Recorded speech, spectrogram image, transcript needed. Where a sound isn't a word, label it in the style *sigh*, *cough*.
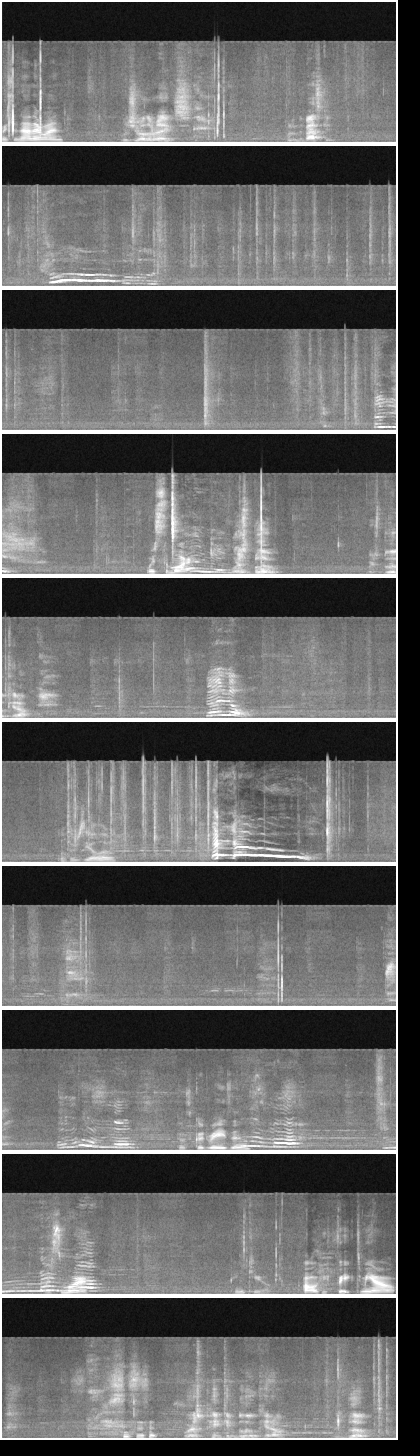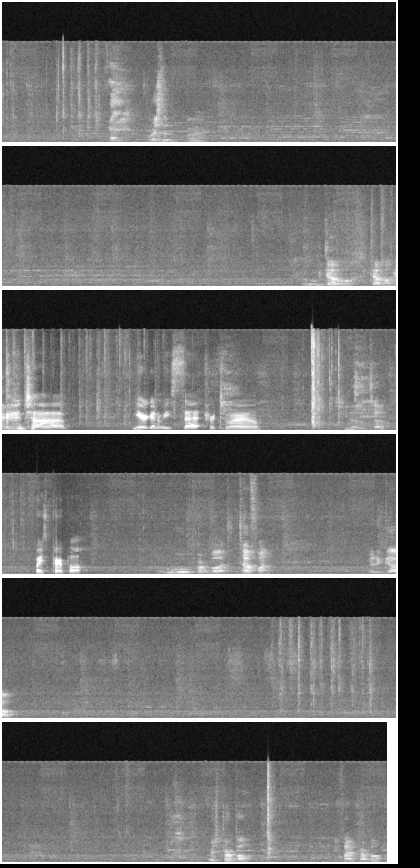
Where's another one? Where's your other eggs? Put in the basket. Where's some more? Where's blue? Where's blue, kiddo? Yellow. Oh, there's yellow. Those good raisins. Mama. Where's some more? Thank you. Oh, he faked me out. *laughs* Where's pink and blue, kiddo? Where's blue? Where's the... Uh, ooh, double, double hand. Good job. You're gonna be set for tomorrow. She knows what's up. Where's purple? Ooh, purple, that's a tough one. Way to go. Where's purple? You find purple?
